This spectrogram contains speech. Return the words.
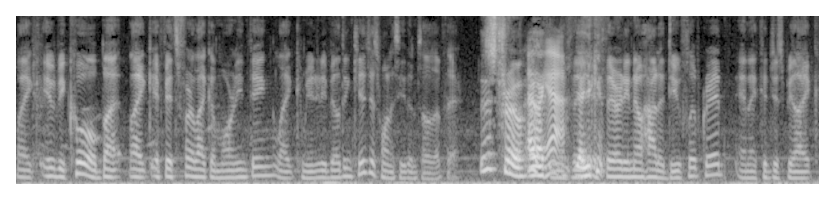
Like it would be cool, but like if it's for like a morning thing, like community building, kids just want to see themselves up there. This is true. Oh, like, yeah. If they, yeah. You if can. they already know how to do Flipgrid, and it could just be like,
